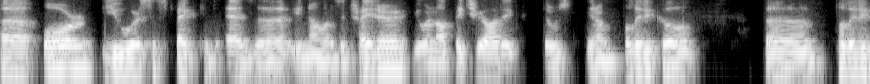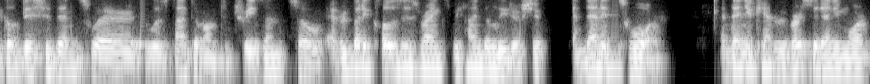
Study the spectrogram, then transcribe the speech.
uh, or you were suspected as a you know as a traitor. You were not patriotic. There was you know political uh, political dissidents where it was tantamount to treason. So everybody closes ranks behind the leadership, and then it's war, and then you can't reverse it anymore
